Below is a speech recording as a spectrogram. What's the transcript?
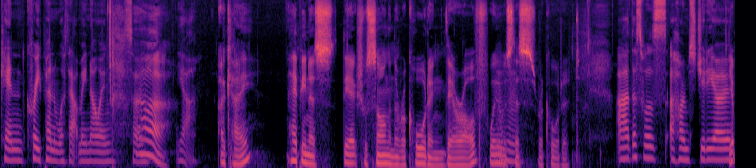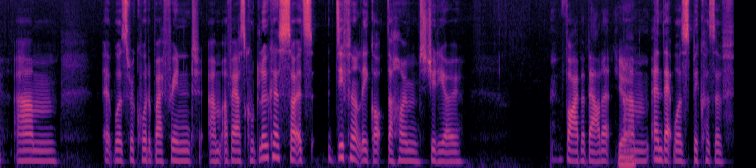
can creep in without me knowing. So, Ah. yeah. Okay. Happiness, the actual song and the recording thereof. Where was Mhm. this recorded? Uh, this was a home studio. Yep. Um, it was recorded by a friend um, of ours called Lucas, so it's definitely got the home studio vibe about it. Yeah. Um, and that was because of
